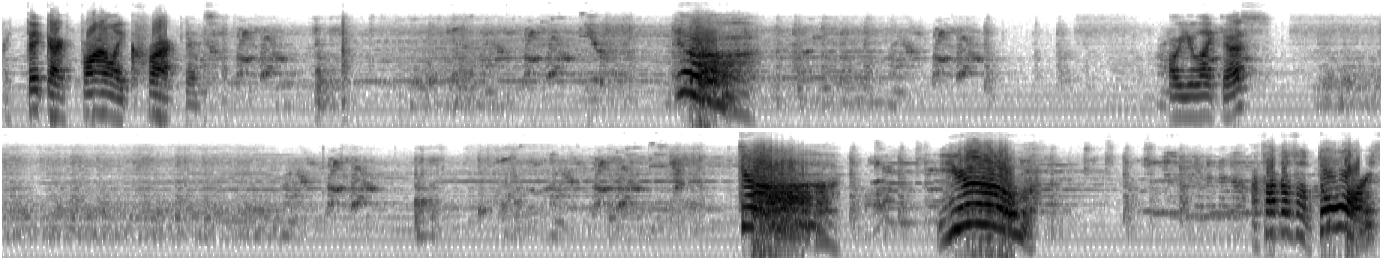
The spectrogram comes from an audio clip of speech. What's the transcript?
I think I finally cracked it. Oh, you like this? You! I thought those were doors!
